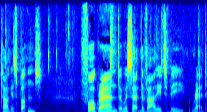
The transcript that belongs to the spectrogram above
targets buttons, foreground, and we set the value to be red.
